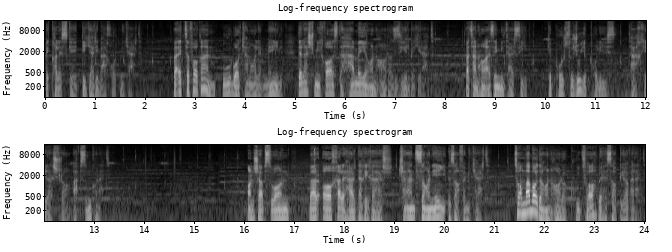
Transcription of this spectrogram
به کالسکه دیگری برخورد می کرد و اتفاقا او با کمال میل دلش می‌خواست همه آنها را زیر بگیرد و تنها از این میترسید که پرسجوی پلیس تأخیرش را افزون کند. آن شب سوان بر آخر هر دقیقهش چند ثانیه ای اضافه می کرد تا مبادا آنها را کوتاه به حساب بیاورد.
